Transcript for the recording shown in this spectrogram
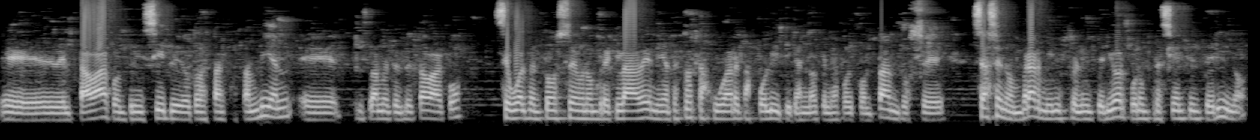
eh, del tabaco en principio y de otros estancos también, eh, principalmente el del tabaco, se vuelve entonces un hombre clave mediante todas estas jugaretas políticas ¿no? que les voy contando. Se, se hace nombrar ministro del Interior por un presidente interino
